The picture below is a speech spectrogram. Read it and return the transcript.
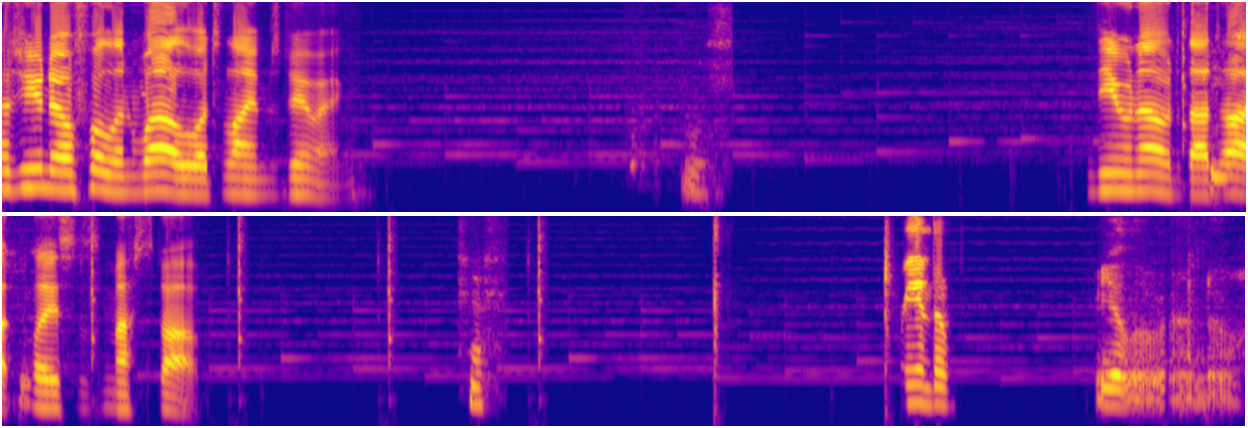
But you know full and well what Lime's doing. Mm. You know that that place is messed up. Random. Yellow Rando.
